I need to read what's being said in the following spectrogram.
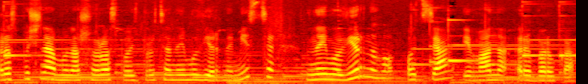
розпочнемо нашу розповідь про це неймовірне місце неймовірного отця Івана Рибарука.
